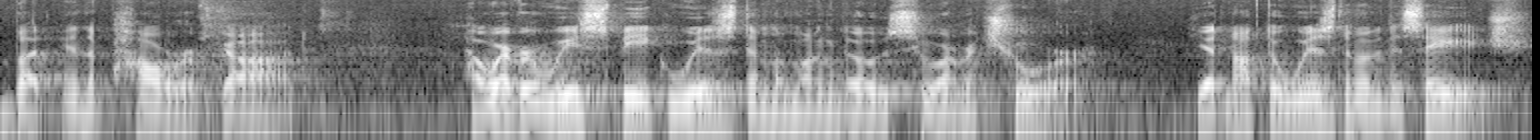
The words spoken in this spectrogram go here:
but in the power of God. However, we speak wisdom among those who are mature, yet not the wisdom of this age,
